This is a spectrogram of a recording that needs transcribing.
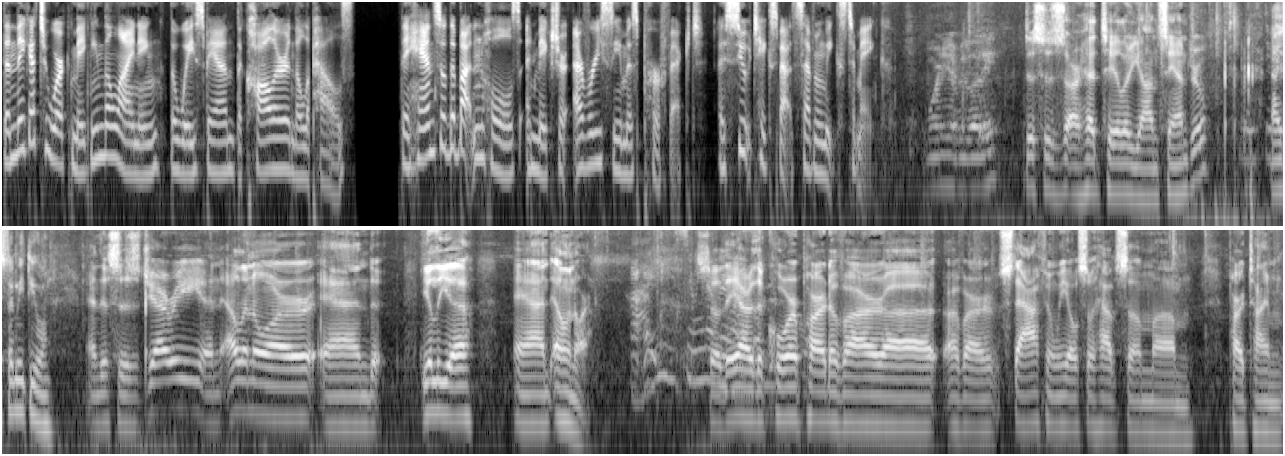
Then they get to work making the lining, the waistband, the collar, and the lapels. They hand sew the buttonholes and make sure every seam is perfect. A suit takes about seven weeks to make. Good Morning, everybody. This is our head tailor, Jan Sandro. Nice to meet you. And this is Jerry and Eleanor and Ilya and Eleanor. So they are the core part of our uh, of our staff, and we also have some um, part-time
